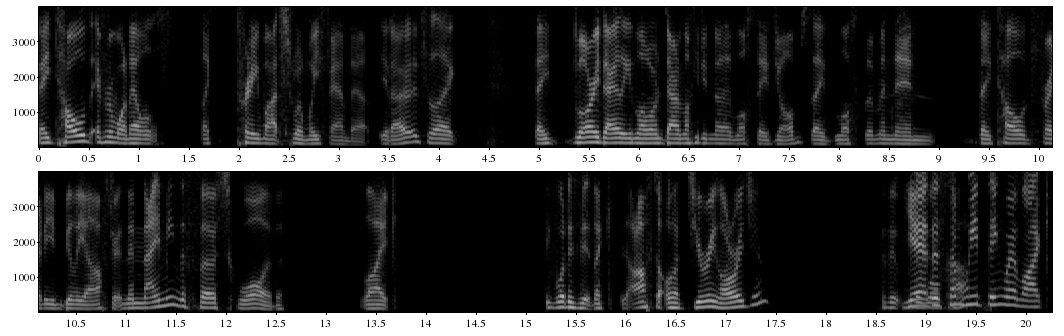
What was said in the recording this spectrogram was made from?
they told everyone else, like pretty much when we found out. You know, it's like they Laurie Daley and Lauren Darren Lockyer didn't know they lost their jobs. They lost them, and then they told Freddie and Billy after. And then naming the first squad, like, what is it like after or like during Origin? for the for the Yeah, World there's some weird thing where like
